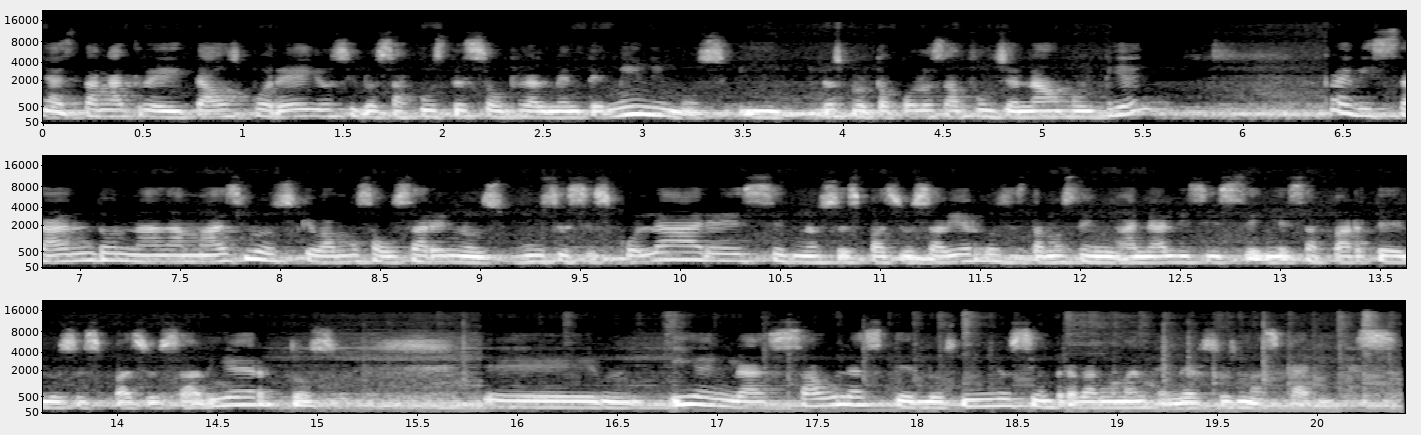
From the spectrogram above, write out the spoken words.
ya están acreditados por ellos y los ajustes son realmente mínimos y los protocolos han funcionado muy bien. Revisando nada más los que vamos a usar en los buses escolares, en los espacios abiertos. Estamos en análisis en esa parte de los espacios abiertos. Eh, y en las aulas que los niños siempre van a mantener sus mascarillas.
